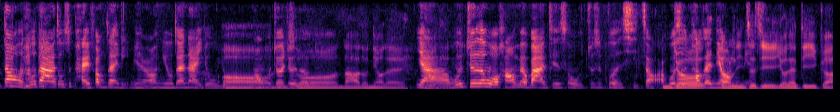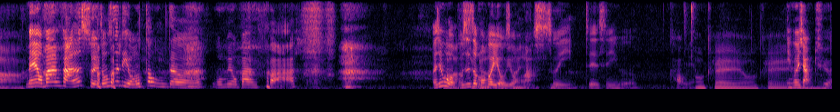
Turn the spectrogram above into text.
到很多大家都是排放在里面，然后你又在那里游泳，哦、然后我就会觉得大家都尿在呀，我就觉得我好像没有办法接受，就是不能洗澡啊，或者是泡在尿里面。让你自己游在第一个啊，没有办法，那水都是流动的，我没有办法。而且我不是这么会游泳嘛，所以这也是一个考量。OK OK，你会想去哦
